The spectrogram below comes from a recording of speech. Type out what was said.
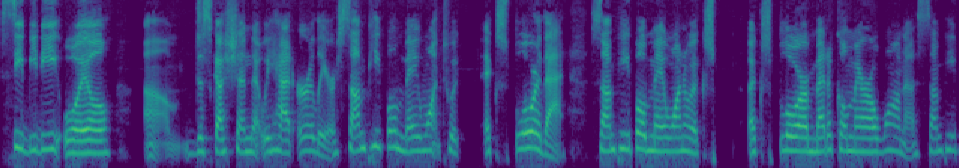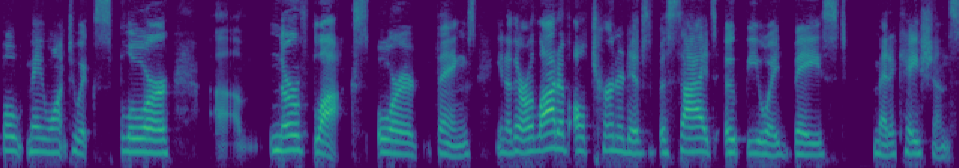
CBD oil um, discussion that we had earlier. Some people may want to explore that. Some people may want to ex- explore medical marijuana. Some people may want to explore um, nerve blocks or things. You know, there are a lot of alternatives besides opioid based medications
